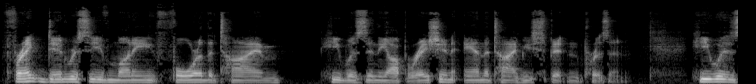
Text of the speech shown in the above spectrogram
Frank did receive money for the time he was in the operation and the time he spent in prison. He was,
